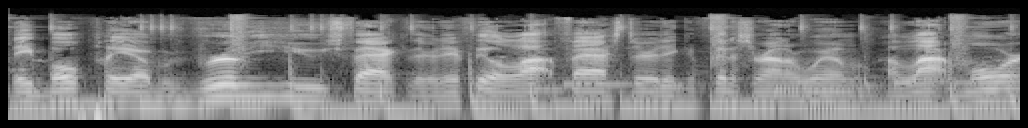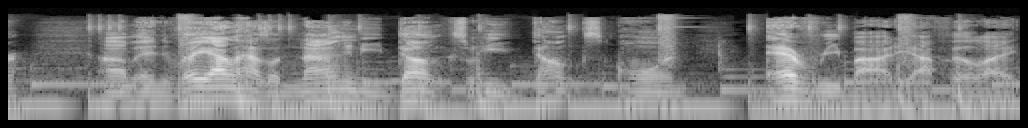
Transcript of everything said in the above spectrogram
they both play a really huge factor. They feel a lot faster. They can finish around the rim a lot more. Um, and Ray Allen has a 90 dunk, so he dunks on everybody. I feel like.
